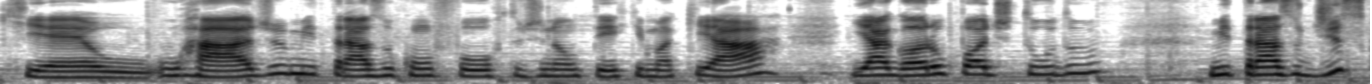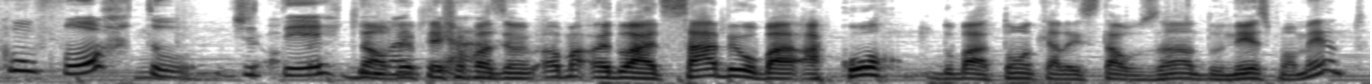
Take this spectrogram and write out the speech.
que é o, o rádio me traz o conforto de não ter que maquiar. E agora o Pode Tudo me traz o desconforto de ter que Não, maquiar. deixa eu fazer um. Eduardo, sabe o ba- a cor do batom que ela está usando nesse momento?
